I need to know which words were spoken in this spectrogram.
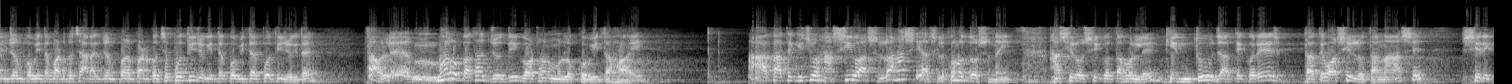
একজন কবিতা পাঠ করছে আর একজন পাঠ করছে, প্রতিযোগিতা, কবিতার প্রতিযোগিতায়, তাহলে ভালো কথা যদি গঠনমূলক কবিতা হয়, আর তাতে কিছু হাসিও আসলো, হাসি আসলে কোনো দোষ নেই। হাসির রসিকতা হলে কিন্তু যাতে করে তাতে অশ্লীলতা না আসে, শিরিক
